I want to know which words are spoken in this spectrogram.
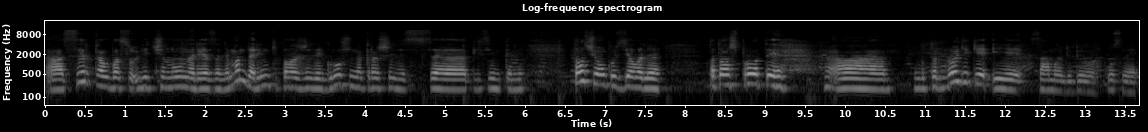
сыр, колбасу, ветчину нарезали, мандаринки положили, грушу накрошили с э, апельсинками, толченку сделали, потом шпроты, а, бутербродики и самые любимые вкусные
